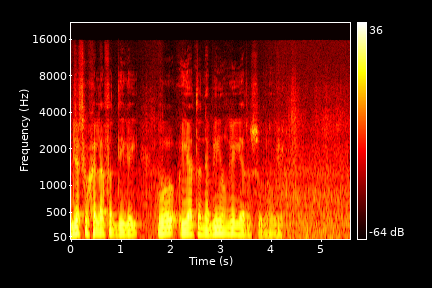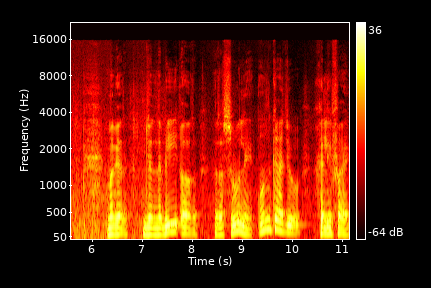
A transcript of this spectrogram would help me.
जिसको खिलाफत दी गई वो या तो नबी होंगे या रसूल होंगे। मगर जो नबी और रसूल हैं उनका जो खलीफा है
